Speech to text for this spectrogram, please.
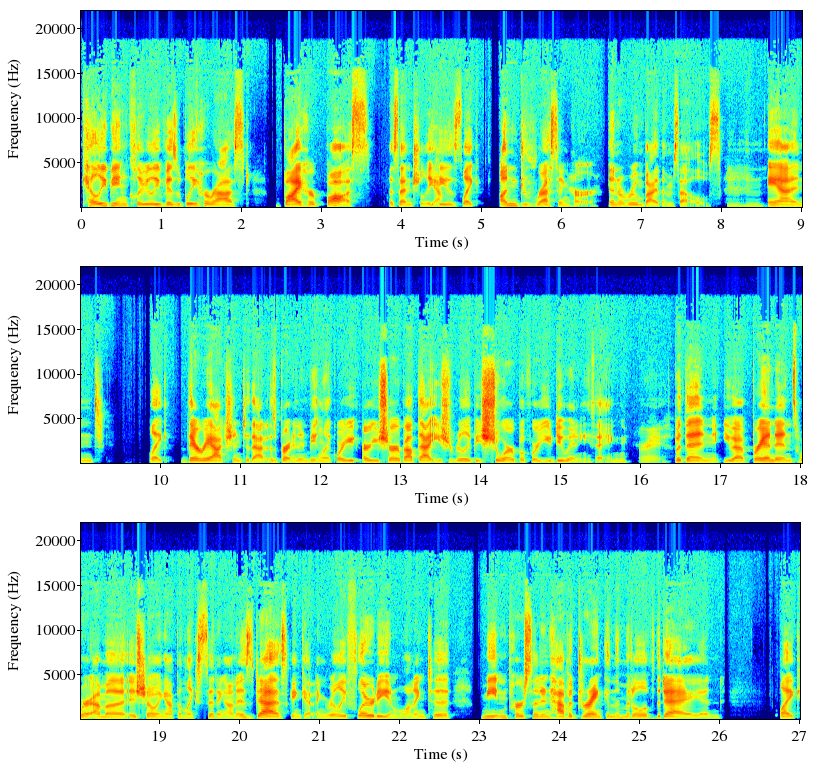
Kelly being clearly visibly harassed by her boss, essentially. Yeah. He is like undressing her in a room by themselves. mm-hmm. And like their reaction to that is Brandon being like, Are you are you sure about that? You should really be sure before you do anything. right But then you have Brandon's where Emma is showing up and like sitting on his desk and getting really flirty and wanting to meet in person and have a drink in the middle of the day. And like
